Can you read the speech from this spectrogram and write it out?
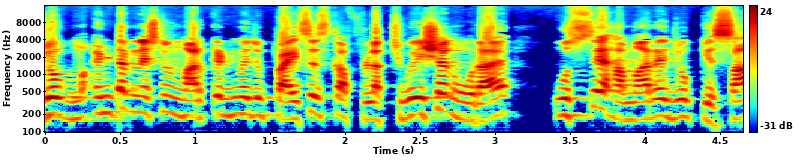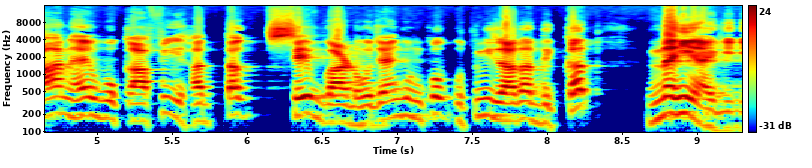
जो इंटरनेशनल मार्केट में जो प्राइसेस का फ्लक्चुएशन हो रहा है उससे हमारे जो किसान है वो काफ़ी हद तक सेफ़ गार्ड हो जाएँगे उनको उतनी ज़्यादा दिक्कत नहीं आएगी।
